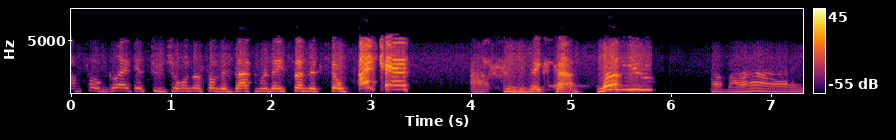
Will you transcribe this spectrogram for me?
I'm so glad that you joined us on the Dr. Renee Sunday Show podcast. I'll see you next time. Love you. Bye bye.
